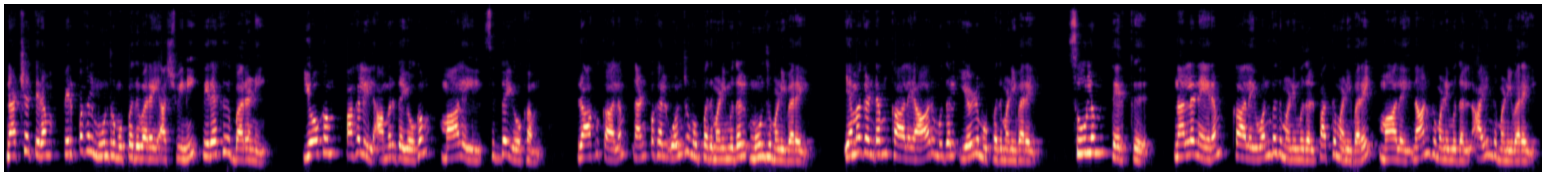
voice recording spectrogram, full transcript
நட்சத்திரம் பிற்பகல் மூன்று முப்பது வரை அஸ்வினி பிறகு பரணி. யோகம் பகலில் அமிர்த யோகம் மாலையில் சித்த யோகம். ராகு காலம் நண்பகல் ஒன்று முப்பது மணி முதல் மூன்று மணி வரை. யமகண்டம் காலை ஆறு முதல் ஏழு முப்பது மணி வரை. சூலம் தெற்கு. நல்ல நேரம் காலை ஒன்பது மணி முதல் பத்து மணி வரை மாலை நான்கு மணி முதல் ஐந்து மணி வரை.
